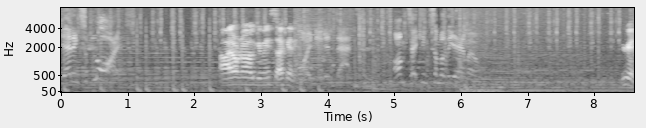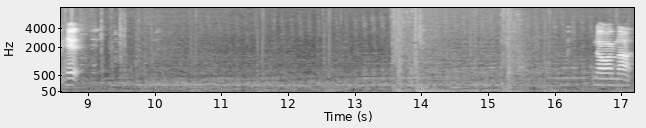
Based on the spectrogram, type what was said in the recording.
Getting supplies. I don't know. Give me a second. I needed that. I'm taking some of the ammo. You're getting hit. No, I'm not.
